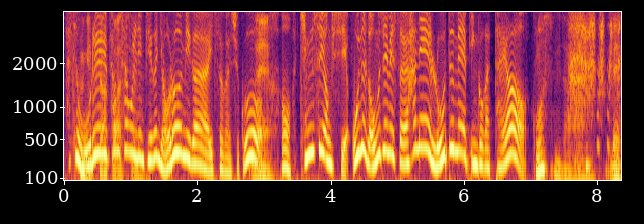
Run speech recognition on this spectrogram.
하여튼 올해 평창. 올림픽은 여러 의미가 있어가지고 네. 어 김수영 씨 오늘 너무 재밌어요 한 해의 로드맵인 것 같아요. 고맙습니다. 네.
